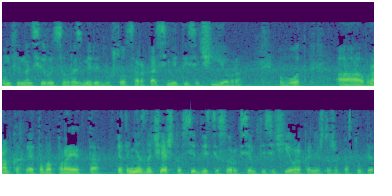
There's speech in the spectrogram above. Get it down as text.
Он финансируется в размере 247 тысяч евро. Вот. А в рамках этого проекта, это не означает, что все 247 тысяч евро, конечно же, поступят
